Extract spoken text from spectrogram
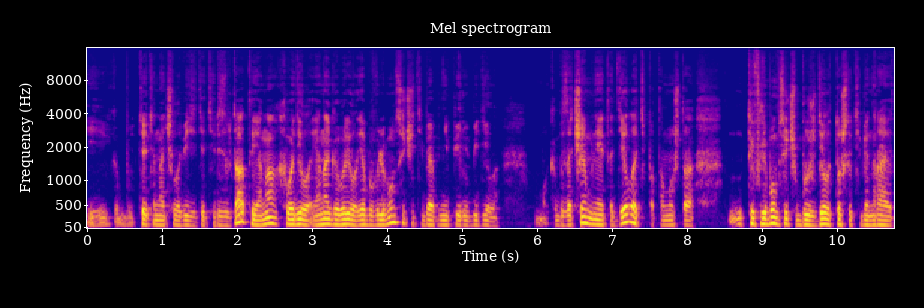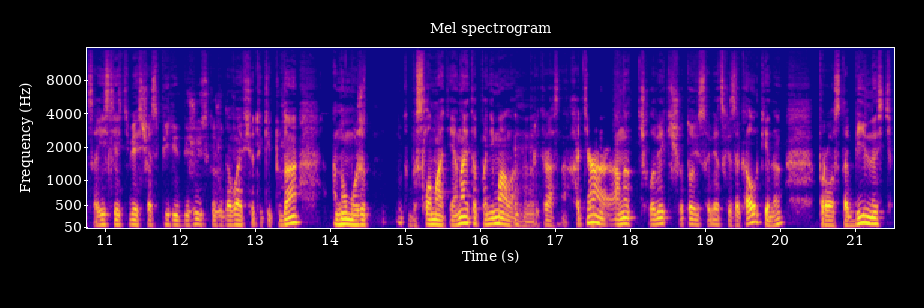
и как бы тетя начала видеть эти результаты, и она хвалила, и она говорила, я бы в любом случае тебя не переубедила. Как бы зачем мне это делать, потому что ты в любом случае будешь делать то, что тебе нравится. А если я тебя сейчас переубежу и скажу, давай все-таки туда, оно может ну, как бы сломать. И она это понимала uh-huh. прекрасно. Хотя она человек еще той советской закалки, да, про стабильность,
